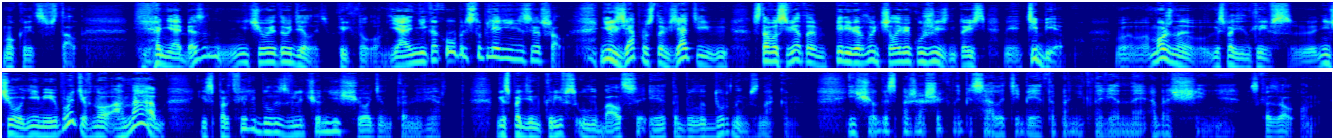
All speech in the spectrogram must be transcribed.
Мокрец встал. — Я не обязан ничего этого делать, — крикнул он. — Я никакого преступления не совершал. Нельзя просто взять и с того света перевернуть человеку жизнь, то есть тебе, можно, господин Кривс, ничего не имею против, но она... Из портфеля был извлечен еще один конверт. Господин Кривс улыбался, и это было дурным знаком. — Еще госпожа Шик написала тебе это проникновенное обращение, — сказал он. —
